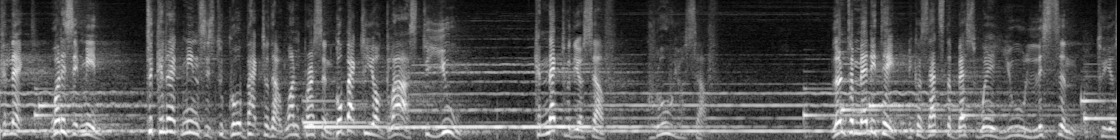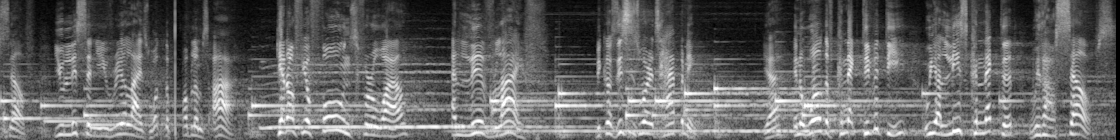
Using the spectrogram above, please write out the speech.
Connect. What does it mean? To connect means is to go back to that one person. Go back to your glass, to you. Connect with yourself. Grow yourself. Learn to meditate because that's the best way you listen to yourself. You listen, you realize what the problems are. Get off your phones for a while and live life because this is where it's happening. Yeah? In a world of connectivity, we are least connected with ourselves.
